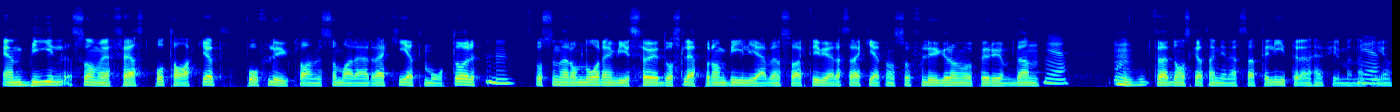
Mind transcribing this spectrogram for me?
en bil som är fäst på taket på flygplanet som har en raketmotor. Mm. Och så när de når en viss höjd då släpper de biljäveln så aktiveras raketen så flyger de upp i rymden. Ja. För att de ska ta ner en satellit i den här filmen Ja. nämligen.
